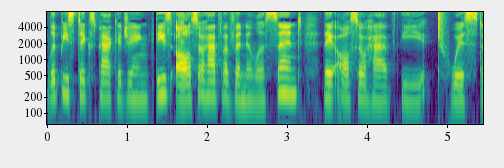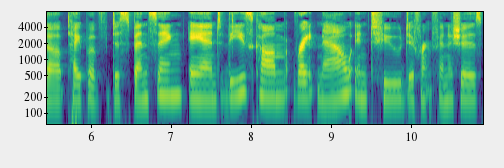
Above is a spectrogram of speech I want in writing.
Lippie Stix packaging. These also have a vanilla scent. They also have the twist up type of dispensing, and these come right now now in two different finishes.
